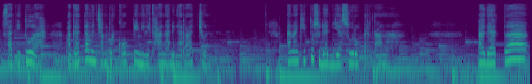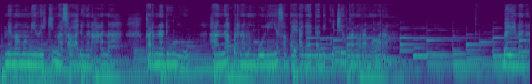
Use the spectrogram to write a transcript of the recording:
Saat itulah Agatha mencampur kopi milik Hana dengan racun. Anak itu sudah dia suruh pertama. Agatha memang memiliki masalah dengan Hana karena dulu Hana pernah membulinya sampai Agatha dikucilkan orang-orang. Bagaimana?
